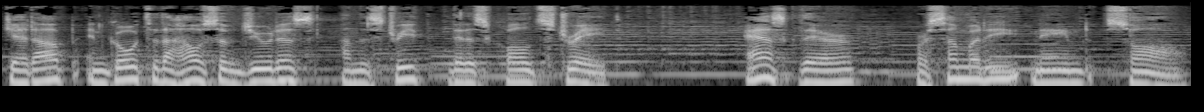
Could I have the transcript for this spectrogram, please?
Get up and go to the house of Judas on the street that is called Straight. Ask there for somebody named Saul.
